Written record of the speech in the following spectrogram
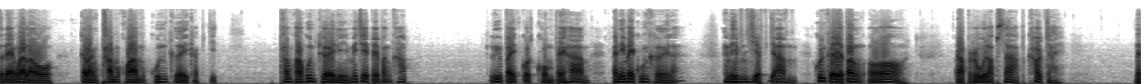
แสดงว่าเรากำลังทำความคุ้นเคยกับจิตทำความคุ้นเคยนี่ ไม่ใช่ไปบังคับ หรือไปกดข่มไปห้าม อันนี้ไม่คุ้นเคยละอันนี้มันเหยียบย่ำคุ้นเคยจะต้องอ๋อรับรู้รับทราบเข้าใจ ใน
